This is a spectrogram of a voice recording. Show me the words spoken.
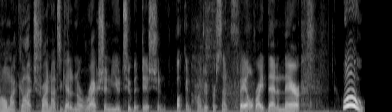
Oh my god, try not to get an erection YouTube edition. Fucking 100% fail right then and there. Woo!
